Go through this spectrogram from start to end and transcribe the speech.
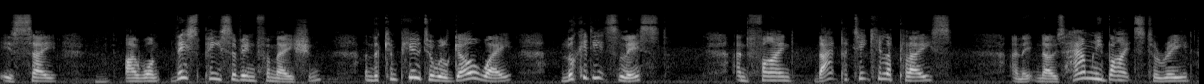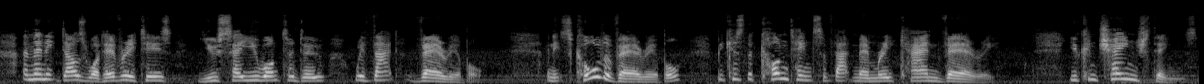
is say, I want this piece of information, and the computer will go away, look at its list, and find that particular place, and it knows how many bytes to read, and then it does whatever it is you say you want to do with that variable. And it's called a variable because the contents of that memory can vary you can change things.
